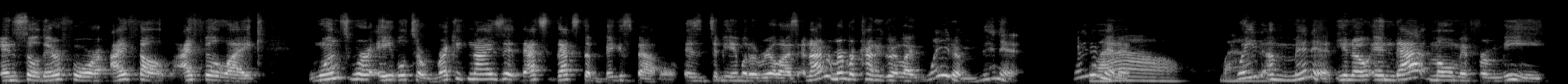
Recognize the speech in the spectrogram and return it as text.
and so therefore i felt i feel like once we're able to recognize it that's that's the biggest battle is to be able to realize and i remember kind of going like wait a minute wait a wow. minute Wow. Wait a minute, you know, in that moment for me,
